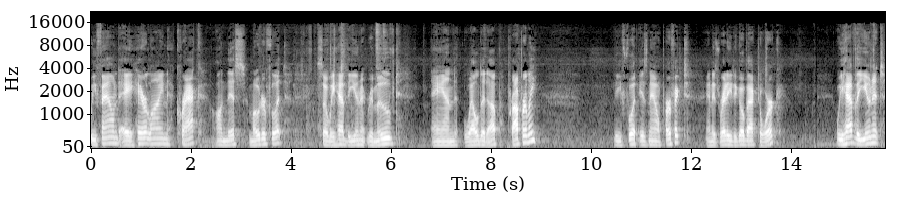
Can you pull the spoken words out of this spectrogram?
We found a hairline crack on this motor foot, so we had the unit removed and welded up properly. The foot is now perfect and is ready to go back to work. We have the unit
